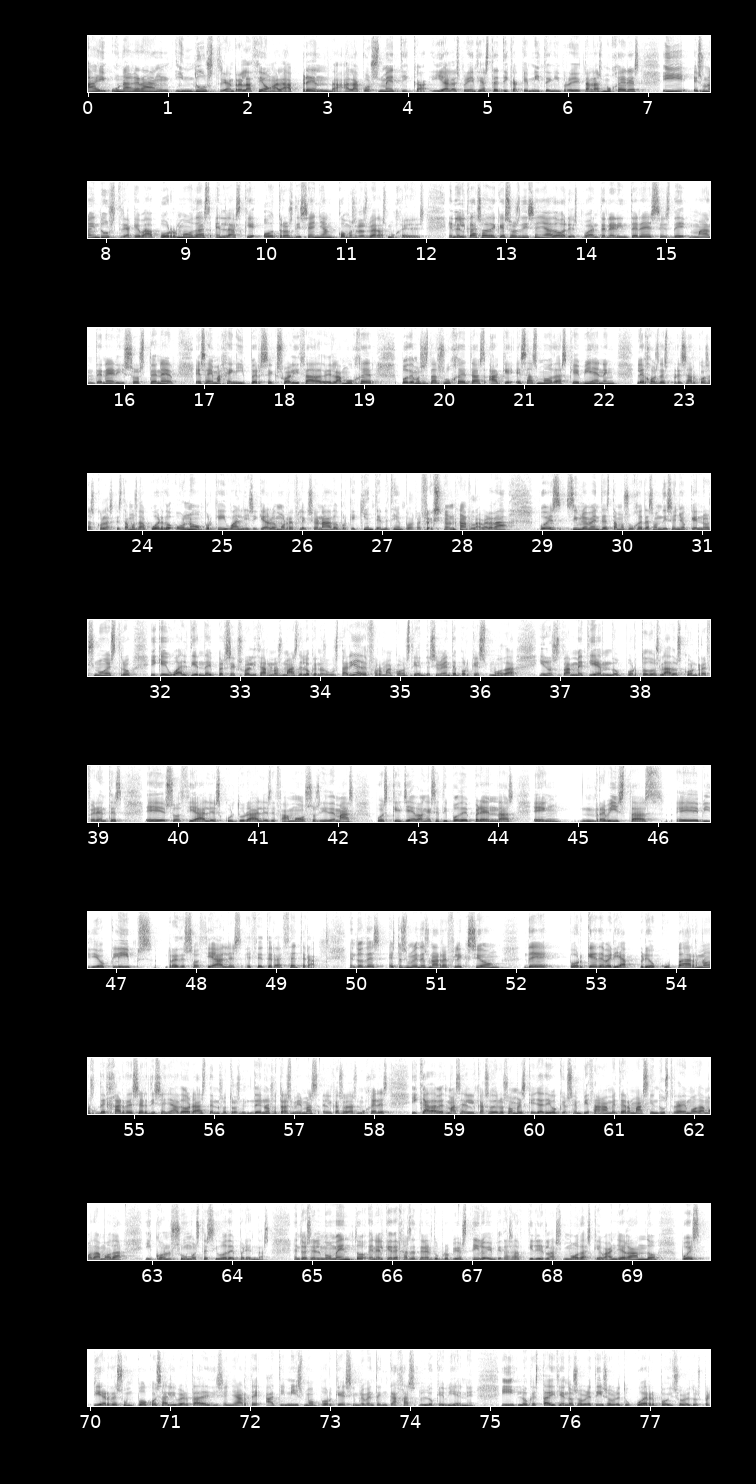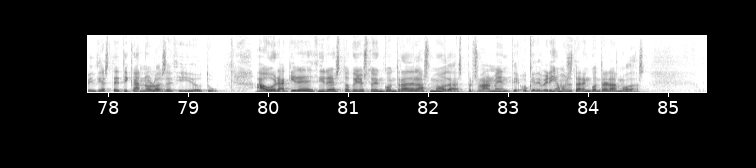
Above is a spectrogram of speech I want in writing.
hay una gran industria en relación a la prenda, a la cosmética y a la experiencia estética que emiten y proyectan las mujeres y es una industria que va por modas en las que otros diseñan cómo se nos ve a las mujeres. En el caso de que esos diseñadores puedan tener intereses de mantener y sostener esa imagen hipersexualizada de la mujer, podemos estar sujetas a que esas modas que vienen, lejos de expresar cosas con las que estamos de acuerdo o no, porque igual ni siquiera lo hemos reflexionado, porque ¿quién tiene tiempo de reflexionar, la verdad? Pues simplemente estamos sujetas a un diseño que no es nuestro y que igual tiende a hipersexualizarnos más de lo que nos gustaría de forma consciente, simplemente porque es moda y nos están metiendo por todos lados con referentes eh, sociales, culturales, de famosos y demás, pues que llevan ese tipo de prendas en revistas, eh, videoclips, redes sociales, etcétera, etcétera. Entonces, esto simplemente es una reflexión de por qué debería preocuparnos dejar de ser diseñadoras de, nosotros, de nosotras mismas, en el caso de las mujeres, y cada vez más en el caso de los hombres, que ya digo que os empiezan a meter más industria de moda, moda, moda y consumo excesivo de prendas. Entonces, en el momento en el que dejas de tener tu propio estilo y empiezas a adquirir las modas que van llegando, pues pierdes un poco esa libertad de diseñarte a ti mismo porque simplemente encajas lo que viene. Y lo que está diciendo sobre ti, sobre tu cuerpo y sobre tu experiencia estética, no lo has decidido tú. Ahora, ¿quiere decir esto que yo estoy en contra de las modas? Personalmente, o que deberíamos estar en contra de las modas,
